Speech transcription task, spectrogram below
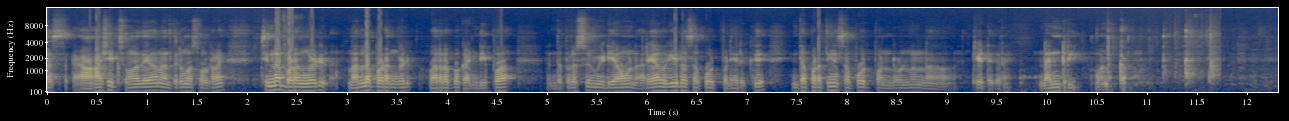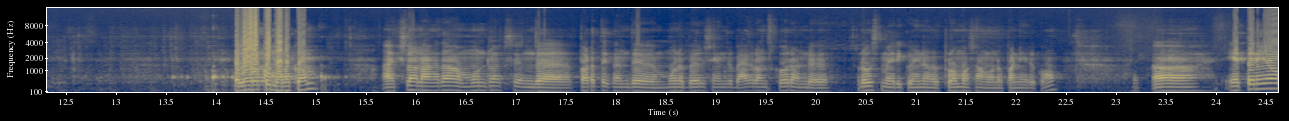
ஆஸ் uh, ஆஷிக் சொன்னதே தான் நான் திரும்ப சொல்கிறேன் சின்ன படங்கள் நல்ல படங்கள் வர்றப்ப கண்டிப்பாக இந்த ப்ரெஸ் மீடியாவும் நிறையா வகையில் சப்போர்ட் பண்ணியிருக்கு. இந்த படத்தையும் சப்போர்ட் பண்ணுறோன்னு நான் கேட்டுக்கிறேன். நன்றி வணக்கம். எல்லோருக்கும் வணக்கம். ஆக்சுவலாக நாங்கள் தான் மூணு ராக்ஸ் இந்த படத்துக்கு வந்து மூணு பேர் சேர்ந்து background score and Rose Mary Queen ஒரு ப்ரோமோ சாங் ஒன்று பண்ணியிருக்கோம். எத்தனையோ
